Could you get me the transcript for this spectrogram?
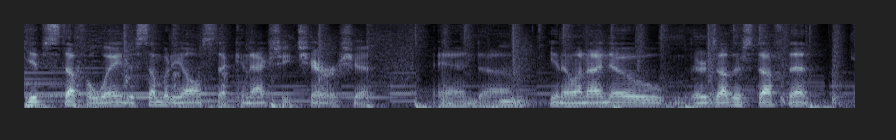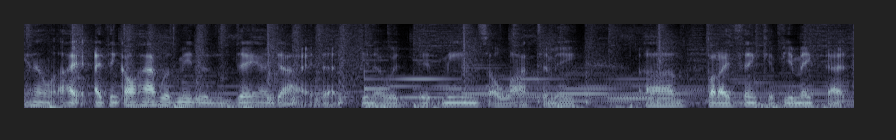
give stuff away to somebody else that can actually cherish it. And, um, you know, and I know there's other stuff that, you know, I, I think I'll have with me to the day I die that, you know, it, it means a lot to me. Uh, but I think if you make that,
